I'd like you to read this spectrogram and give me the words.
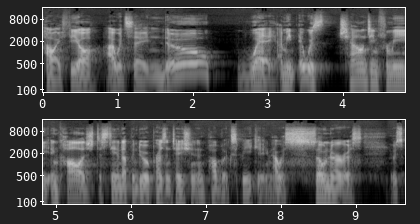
how I feel, I would say, no way. I mean, it was challenging for me in college to stand up and do a presentation in public speaking. I was so nervous. It was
